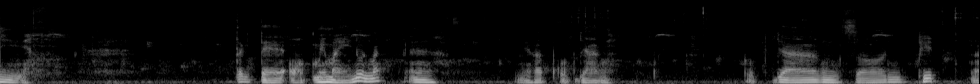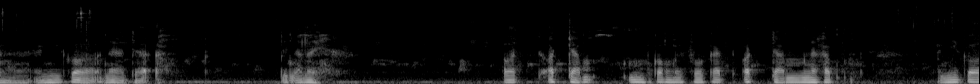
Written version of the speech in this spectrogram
นี่ ตั้งแต่ออกใหม่ๆนู่นมั้งนี่ครับกบยาง กบยางสอนพิษอ่าอันนี้ก็น่าจะเป็นอะไรออดออดจำกล้องไม่โฟกัสออดจำนะครับ อันนี้ก็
